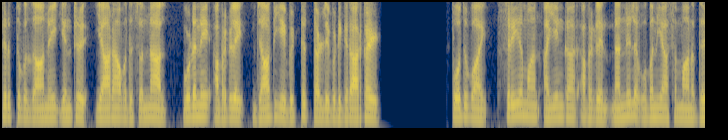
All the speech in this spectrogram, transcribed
திருத்துவதுதானே என்று யாராவது சொன்னால் உடனே அவர்களை ஜாதியை விட்டுத் தள்ளிவிடுகிறார்கள். பொதுவாய் சிறியமான் ஐயங்கார் அவர்களின் நன்னில உபன்யாசமானது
